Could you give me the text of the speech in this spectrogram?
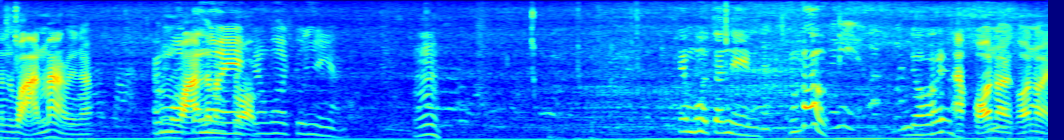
มันหวานมากเลยนะ มันหวานแล้วมันกรอบ แกงโมตุนเนี่ยอืมแกงโมตุนเองว้าวย้อยอะขอหน่อยขอหน่อย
